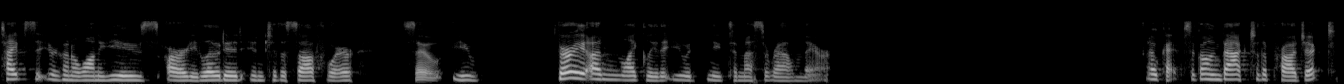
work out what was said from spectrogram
types that you're going to want to use are already loaded into the software. So you very unlikely that you would need to mess around there. Okay, so going back to the project.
